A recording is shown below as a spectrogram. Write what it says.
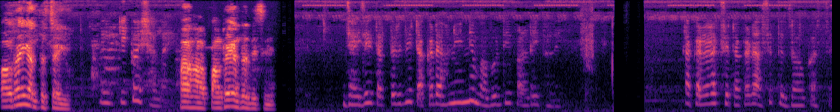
পাল্টাই আনতে চাই। কি কই শালাই হ্যাঁ হ্যাঁ পাল্টাই আনতে দিছি। যাই যাই তাড়াতাড়ি দিয়ে টাকাটা এখন এনে বাবুর দিয়ে পাল্টাই ফেলাই। টাকাটা রাখছে টাকাটা আছে তো যাও কাছে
